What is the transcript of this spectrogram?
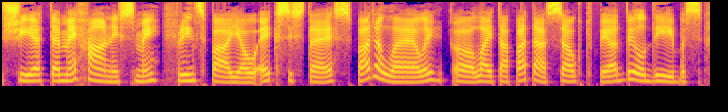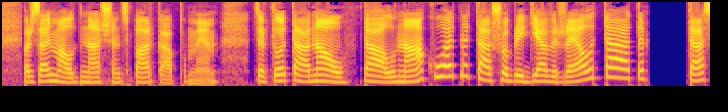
šie te mehānismi principā jau eksistēs paralēli, uh, lai tāpatās sauktu pie atbildības par zaļmaldināšanas pārkāpumiem. Ar to tā nav tālu nākotne, tā šobrīd jau ir realitāte tas,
